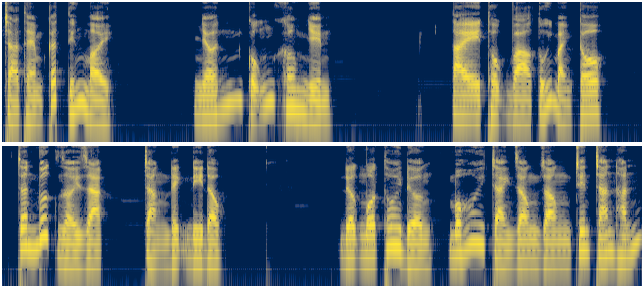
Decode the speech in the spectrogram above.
trả thèm cất tiếng mời. Nhớn cũng không nhìn. Tay thục vào túi bánh tô, chân bước rời rạc, chẳng định đi đâu. Được một thôi đường, mồ hôi chảy ròng ròng trên trán hắn,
